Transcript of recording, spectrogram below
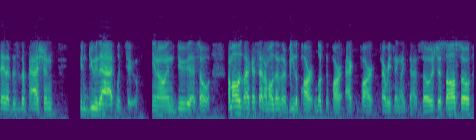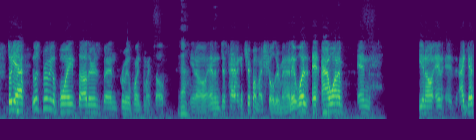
say that this is their passion can do that with two. You know, and do that. So I'm always like I said, I'm always going to be the part, look the part, act the part, everything like that. So it's just also so yeah, it was proving a point to others and proving a point to myself. Yeah. You know, and just having a chip on my shoulder, man. It was and I want to and you know, and I guess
